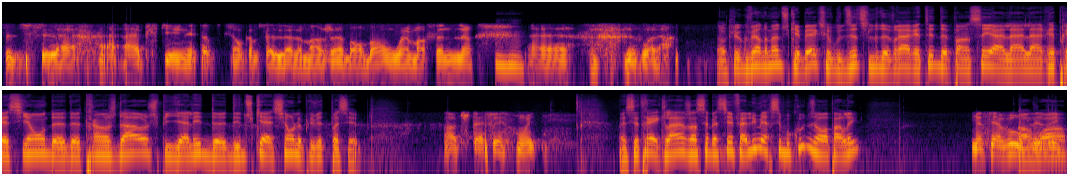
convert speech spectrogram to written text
c'est difficile à, appliquer une interdiction comme celle-là, manger un bonbon ou un muffin, là, mhm. euh, voilà. Donc, le gouvernement du Québec, ce que vous dites, là, devrait arrêter de penser à la, répression de, tranches d'âge puis y aller d'éducation le plus vite possible. Ah, tout à fait, oui. Ben, c'est très clair. Jean-Sébastien Fallu, merci beaucoup de nous avoir parlé. Merci à vous. Au revoir.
